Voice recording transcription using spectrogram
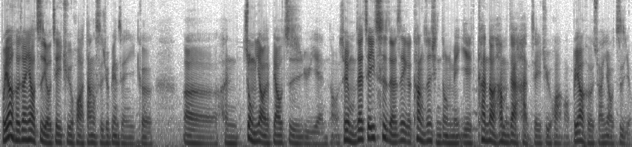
不要核酸要自由这一句话，当时就变成一个呃很重要的标志语言哦。所以我们在这一次的这个抗争行动里面，也看到他们在喊这一句话哦：不要核酸要自由。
